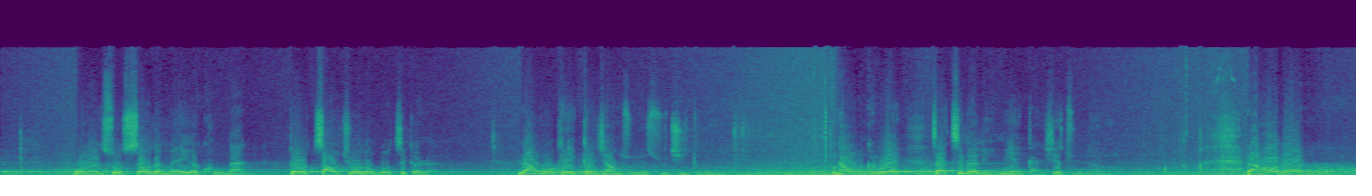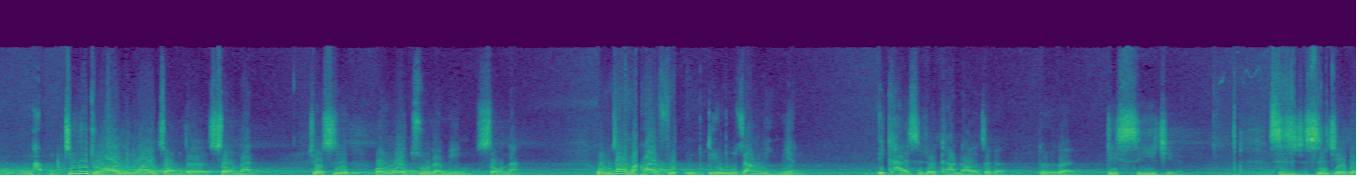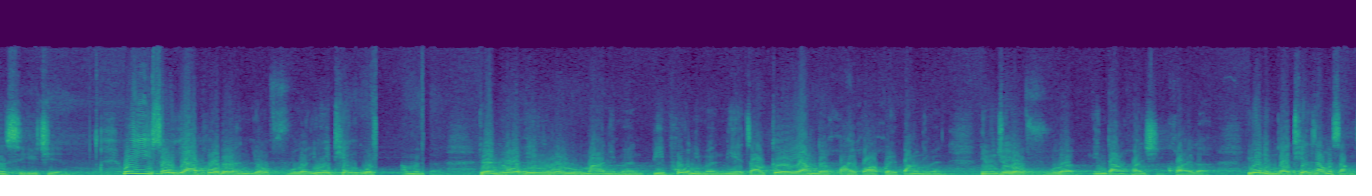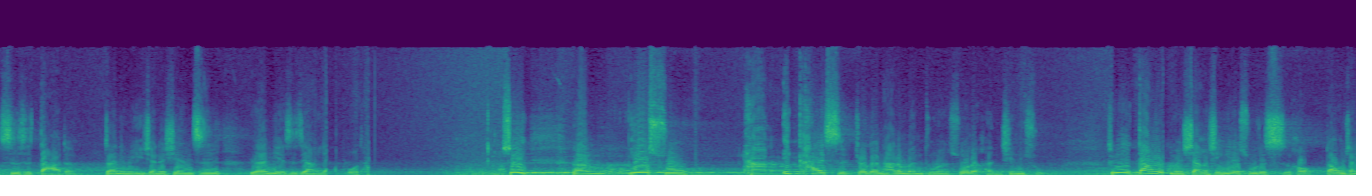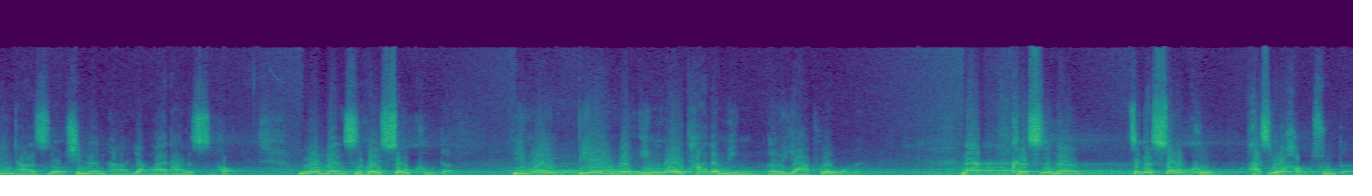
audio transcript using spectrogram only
我们所受的每一个苦难，都造就了我这个人，让我可以更像主耶稣基督。那我们可不可以在这个里面感谢主呢？然后呢？基督徒还有另外一种的受难，就是我们为主的名受难。我们在马太福音第五章里面，一开始就看到了这个，对不对？第十一节，十十节跟十一节，为义受压迫的人有福了，因为天国是他们的。人若因我辱骂你们、逼迫你们、捏造各样的坏话毁谤你们，你们就有福了，应当欢喜快乐，因为你们在天上的赏赐是大的。在你们以前的先知，人也是这样压迫他。所以，嗯，耶稣他一开始就跟他的门徒们说得很清楚，就是当我们相信耶稣的时候，当我们相信他的时候，信任他、仰赖他的时候，我们是会受苦的。因为别人会因为他的名而压迫我们，那可是呢，这个受苦它是有好处的，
